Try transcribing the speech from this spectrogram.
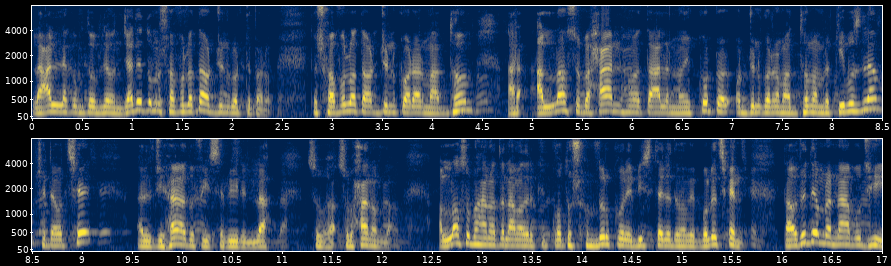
লাল্লাকুম তুফলিহুন, যাতে তোমরা সফলতা অর্জন করতে পারো। তো সফলতা অর্জন করার মাধ্যম আর আল্লাহ সুবহানাহু ওয়া তাআলার নৈকট্য অর্জন করার মাধ্যম আমরা কি বুঝলাম? সেটা হচ্ছে আল জিহাদ ফি সাবিলিল্লাহ। সুবহানাল্লাহ। আল্লাহ সুবহানাহু ওয়া তাআলা আমাদেরকে কত সুন্দর করে বিস্তারিতভাবে বলেছেন। তাও যদি আমরা না বুঝি,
